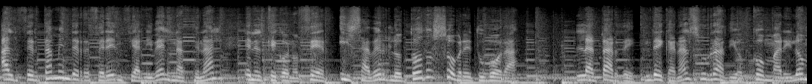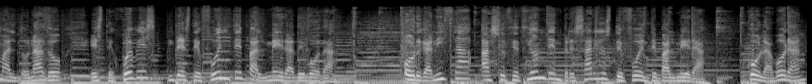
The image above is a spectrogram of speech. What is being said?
al certamen de referencia a nivel nacional en el que conocer y saberlo todo sobre tu boda. La tarde de Canal Sur Radio con Mariló Maldonado este jueves desde Fuente Palmera de Boda. Organiza Asociación de Empresarios de Fuente Palmera. Colaboran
